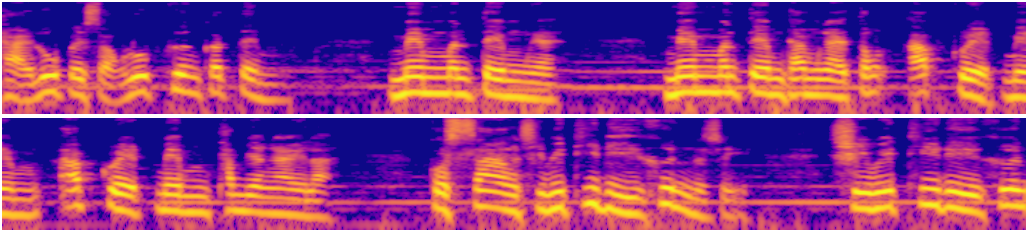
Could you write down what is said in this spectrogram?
ถ่ายรูปไปสองรูปเครื่องก็เต็ม เมมมันเต็มไงเมมมันเต็มทำไงต้องอัปเกรดเมมอัปเกรดเมมทำยังไงล่ะ ก็สร้างชีวิตที่ดีขึ้นนะสิชีวิตที่ดีขึ้น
